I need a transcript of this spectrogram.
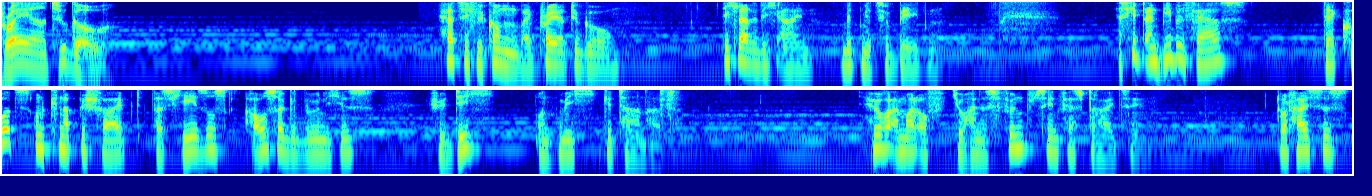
Prayer to Go. Herzlich willkommen bei Prayer to Go. Ich lade dich ein, mit mir zu beten. Es gibt einen Bibelvers, der kurz und knapp beschreibt, was Jesus Außergewöhnliches für dich und mich getan hat. Höre einmal auf Johannes 15, Vers 13. Dort heißt es,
